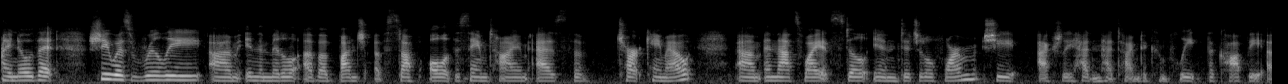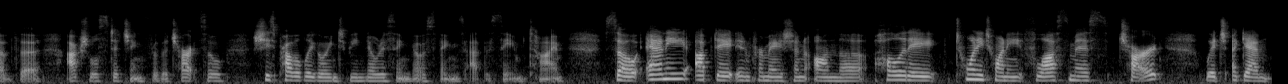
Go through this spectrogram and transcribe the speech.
I know that she was really um, in the middle of a bunch of stuff all at the same time as the chart came out um, and that's why it's still in digital form. She actually hadn't had time to complete the copy of the actual stitching for the chart so she's probably going to be noticing those things at the same time. So any update information on the holiday 2020 Flossmas chart which again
